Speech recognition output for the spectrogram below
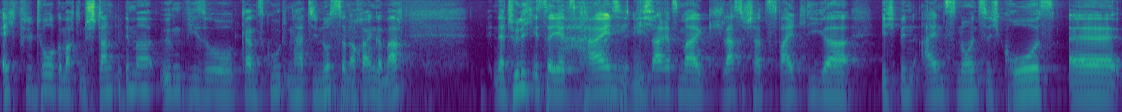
echt viele Tore gemacht und stand immer irgendwie so ganz gut und hat die Nuss dann auch reingemacht. Natürlich ist er jetzt kein, weiß ich ich, sage jetzt mal, klassischer Zweitliga, ich bin 1,90 groß, äh,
